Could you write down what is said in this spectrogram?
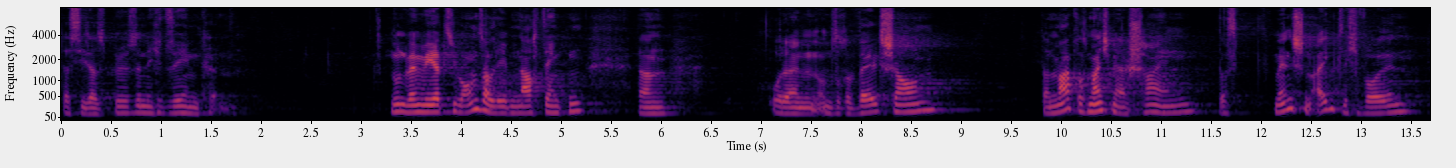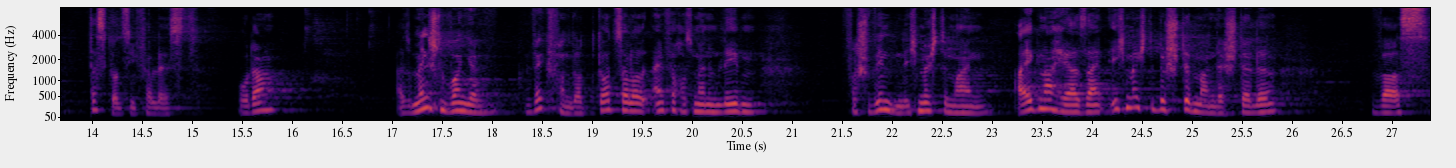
dass sie das Böse nicht sehen können. Nun, wenn wir jetzt über unser Leben nachdenken dann, oder in unsere Welt schauen, dann mag das manchmal erscheinen, dass Menschen eigentlich wollen, dass Gott sie verlässt, oder? Also Menschen wollen ja weg von Gott. Gott soll einfach aus meinem Leben verschwinden. Ich möchte mein eigener Herr sein. Ich möchte bestimmen an der Stelle, was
